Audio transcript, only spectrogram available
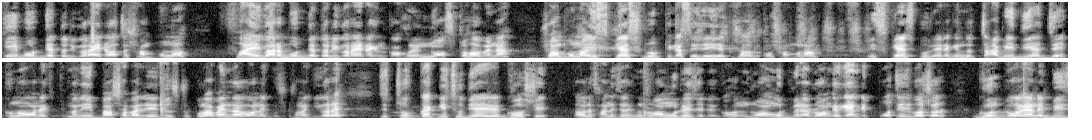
কি বোর্ড দিয়ে তৈরি করা, এটা হচ্ছে সম্পূর্ণ ফাইবার বোর্ড দিয়ে তৈরি করা, এটা কিন্তু কখনোই নষ্ট হবে না। সম্পূর্ণ স্কেচ প্রুফ ঠিক আছে? যে সম্পূর্ণ স্কেচ প্রুফ এটা কিন্তু চাবি দিয়ে যে কোনো অনেক মানে বাসা বাড়ির দুষ্ট পোলাবাইনরা অনেক সময় কি করে? যে চোখকা কিছু দিয়ে ঘষে, তাহলে ফার্নিচার কিন্তু রং উঠে যায়। কখন রং উঠবে না। রঙের গ্যারান্টি পঁচিশ বছর ঘুণ পোকা গ্যারান্টি বিশ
